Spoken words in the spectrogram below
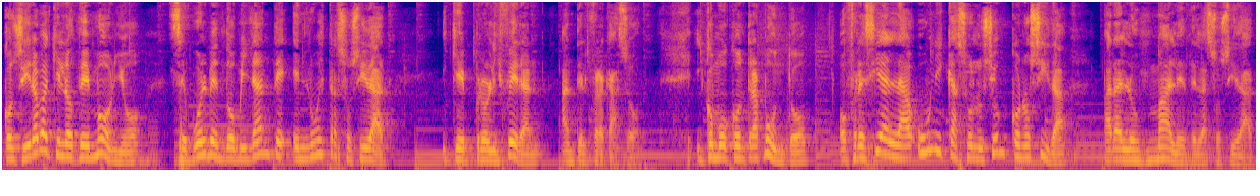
consideraba que los demonios se vuelven dominantes en nuestra sociedad y que proliferan ante el fracaso y como contrapunto ofrecía la única solución conocida para los males de la sociedad,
